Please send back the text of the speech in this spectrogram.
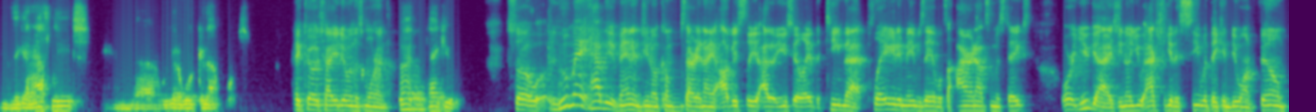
you know, they got athletes, and uh, we got to work it out for us. Hey, coach, how you doing this morning? Good, thank you. So, who may have the advantage, you know, come Saturday night? Obviously, either UCLA, the team that played and maybe was able to iron out some mistakes, or you guys, you know, you actually get to see what they can do on film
